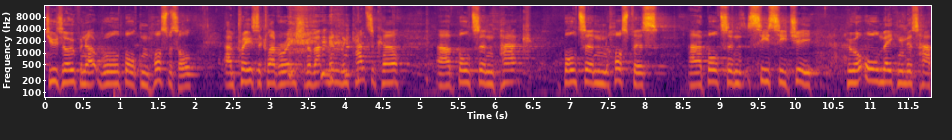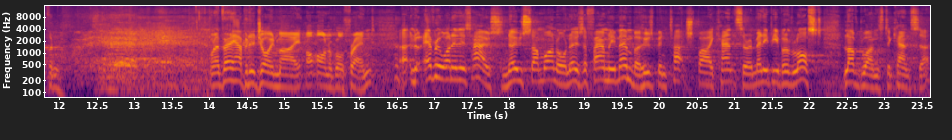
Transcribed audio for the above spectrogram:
due to open at Royal Bolton Hospital and praise the collaboration of Macmillan Cancer Care, uh, Bolton PAC, Bolton Hospice, uh, Bolton CCG, who are all making this happen. Well, I'm very happy to join my honourable friend. Uh, look, everyone in this house knows someone or knows a family member who's been touched by cancer, and many people have lost loved ones to cancer.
